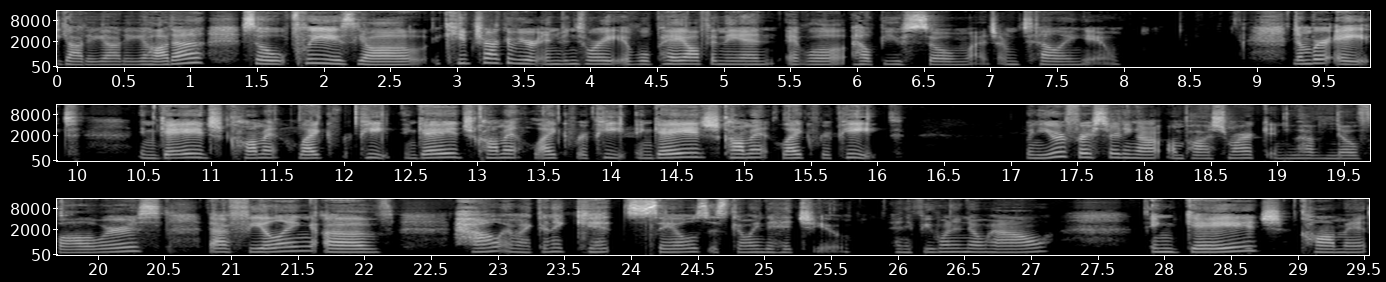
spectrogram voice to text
yada, yada, yada. So please, y'all, keep track of your inventory. It will pay off in the end. It will help you so much. I'm telling you. Number eight, engage, comment, like, repeat. Engage, comment, like, repeat. Engage, comment, like, repeat. When you're first starting out on Poshmark and you have no followers, that feeling of how am I going to get sales is going to hit you. And if you want to know how, engage, comment,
